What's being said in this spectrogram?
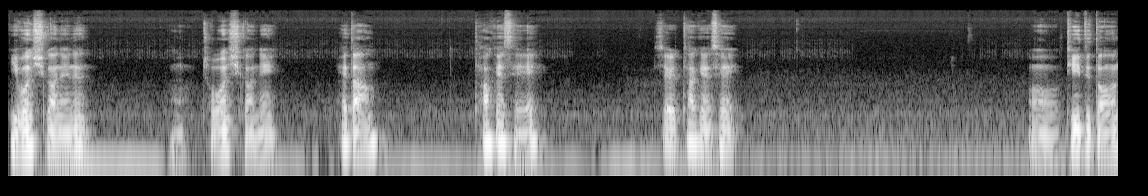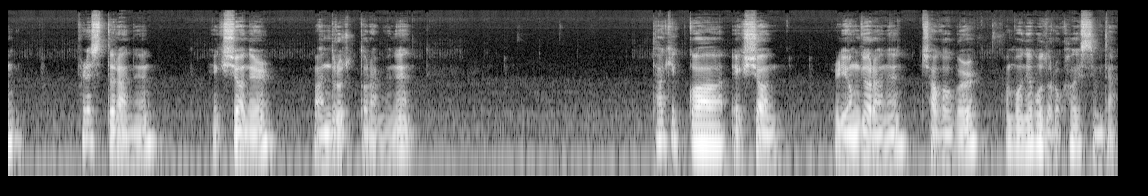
이번 시간에는 어, 저번 시간에 해당 타겟에 셀 타겟에 어, did done pressed라는 액션을 만들어 줬더라면은 타겟과 액션을 연결하는 작업을 한번 해보도록 하겠습니다.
